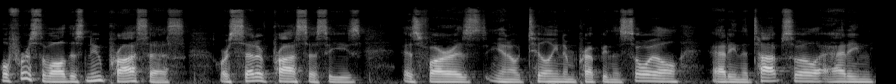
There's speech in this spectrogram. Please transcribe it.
Well, first of all, this new process or set of processes as far as, you know, tilling and prepping the soil, adding the topsoil, adding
